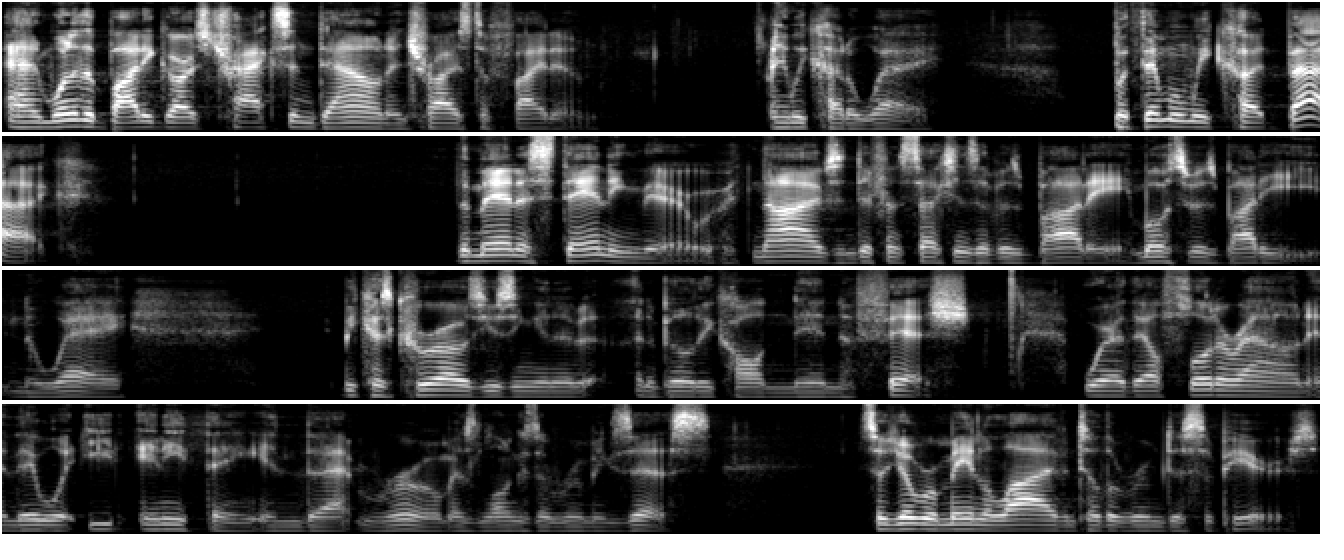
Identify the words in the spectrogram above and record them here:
and one of the bodyguards tracks him down and tries to fight him. And we cut away. But then when we cut back, the man is standing there with knives in different sections of his body, most of his body eaten away, because Kuro is using an, an ability called Nin Fish, where they'll float around and they will eat anything in that room as long as the room exists. So you'll remain alive until the room disappears.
